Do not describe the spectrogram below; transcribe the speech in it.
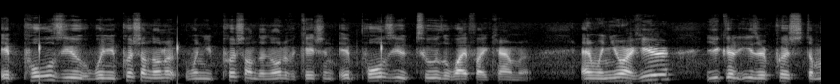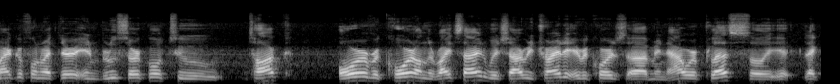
it pulls you when you push on the when you push on the notification it pulls you to the Wi-Fi camera. And when you are here you could either push the microphone right there in blue circle to talk or record on the right side which I already tried it. It records um, an hour plus so it, like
